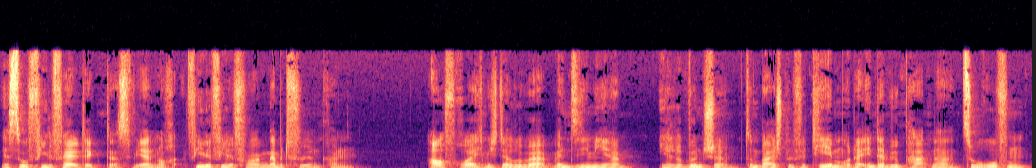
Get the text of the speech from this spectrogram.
ist so vielfältig, dass wir noch viele, viele Folgen damit füllen können. Auch freue ich mich darüber, wenn Sie mir Ihre Wünsche, zum Beispiel für Themen oder Interviewpartner, zurufen,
